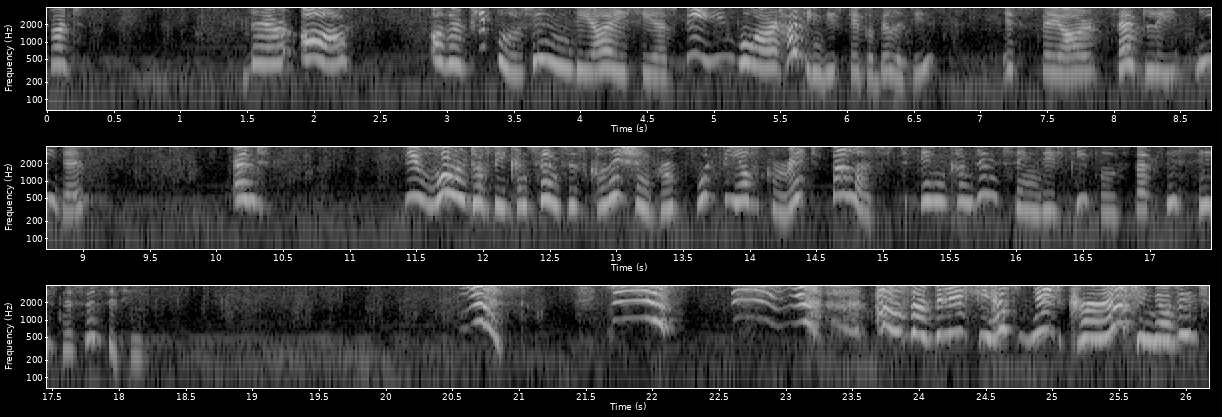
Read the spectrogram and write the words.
But there are other peoples in the ICSB who are having these capabilities, if they are sadly needed. And the word of the Consensus Coalition Group would be of great ballast in convincing these peoples that this is necessity. Yes! Althar believes he has made cracking of it!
